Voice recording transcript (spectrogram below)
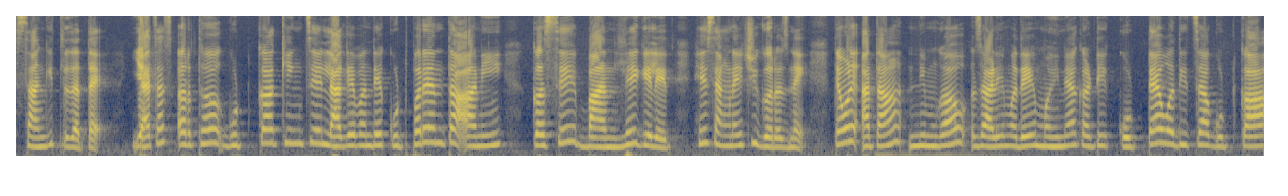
सांगितलं जात आहे याचाच अर्थ गुटखा किंगचे लागेबंदे कुठपर्यंत आणि कसे बांधले गेलेत हे सांगण्याची गरज नाही. त्यामुळे आता निमगाव जाळीमध्ये महिन्याकाठी कोट्यावधीचा गुटखा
